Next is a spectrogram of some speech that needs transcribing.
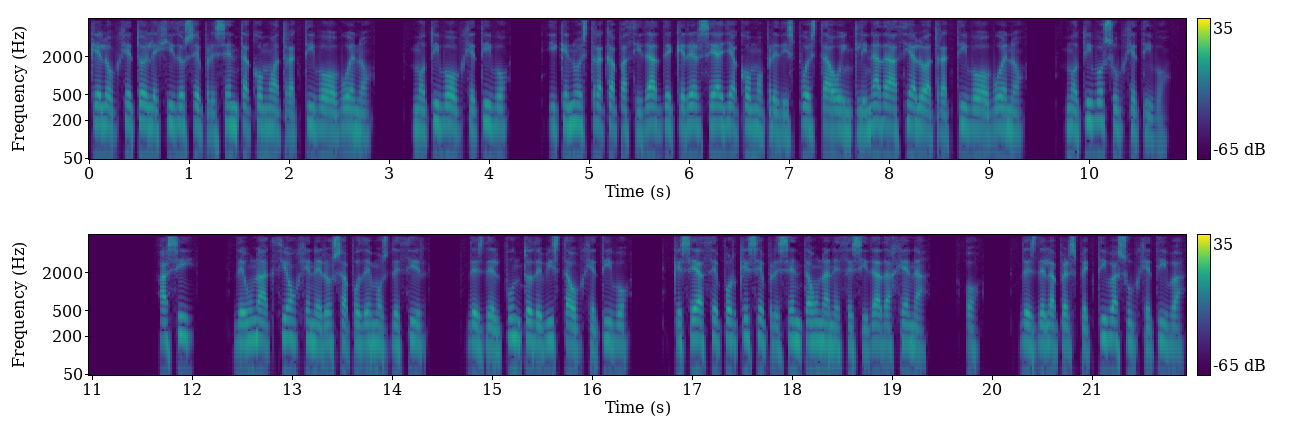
que el objeto elegido se presenta como atractivo o bueno, motivo objetivo, y que nuestra capacidad de querer se halla como predispuesta o inclinada hacia lo atractivo o bueno, motivo subjetivo. Así, de una acción generosa podemos decir, desde el punto de vista objetivo, que se hace porque se presenta una necesidad ajena, o, desde la perspectiva subjetiva,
